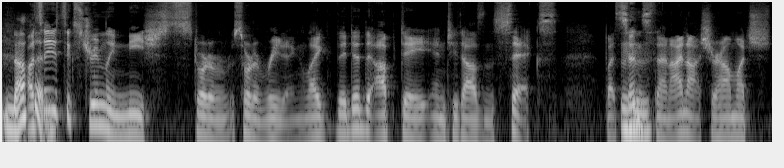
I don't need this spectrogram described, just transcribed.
Nothing. I'd say it's extremely niche sort of sort of reading. Like they did the update in 2006, but mm-hmm. since then, I'm not sure how much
